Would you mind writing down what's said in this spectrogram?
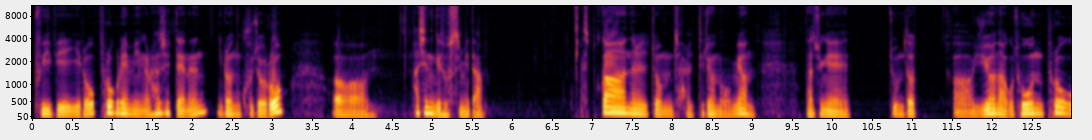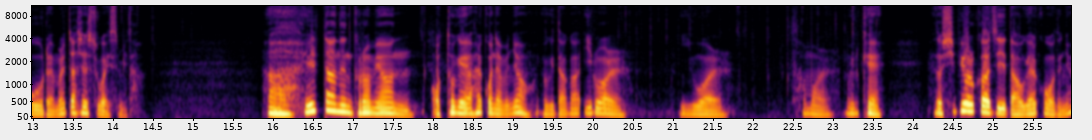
VBA로 프로그래밍을 하실 때는 이런 구조로 어, 하시는 게 좋습니다. 습관을 좀 잘 들여놓으면 나중에 좀더 어, 유연하고 좋은 프로그램을 짜실 수가 있습니다. 아, 일단은 그러면 어떻게 할 거냐면요. 여기다가 1월, 2월, 3월 뭐 이렇게 해서 12월까지 나오게 할 거거든요.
